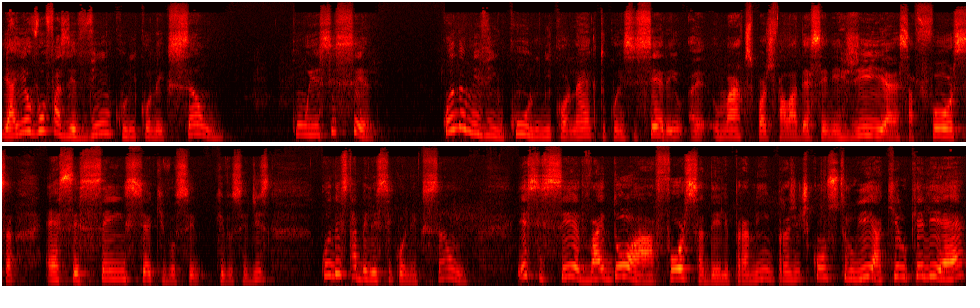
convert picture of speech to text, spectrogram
E aí eu vou fazer vínculo e conexão com esse ser. Quando eu me vinculo e me conecto com esse ser, eu, é, o Marcos pode falar dessa energia, essa força, essa essência que você, que você diz. Quando eu estabeleci conexão, esse ser vai doar a força dele para mim, para a gente construir aquilo que ele é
